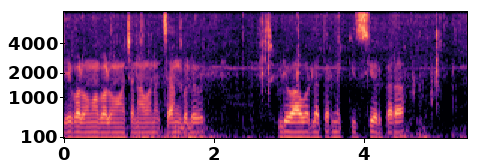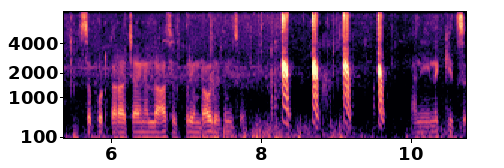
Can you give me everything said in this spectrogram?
जय बाळोमा बाळोमाच्या नावानं चांगलं व्हिडिओ आवडला तर नक्कीच शेअर करा. सपोर्ट करा. चॅनलला असंच प्रेम राहू द्या तुमचं. आणि नक्कीच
